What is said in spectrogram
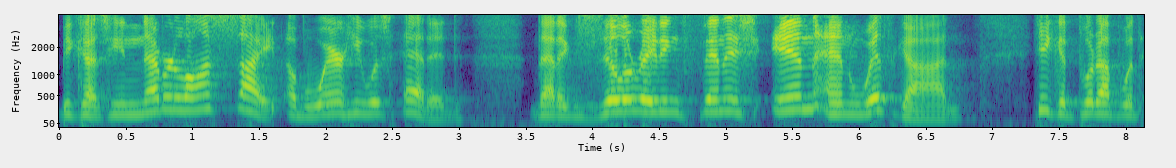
because he never lost sight of where he was headed, that exhilarating finish in and with God. He could put up with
